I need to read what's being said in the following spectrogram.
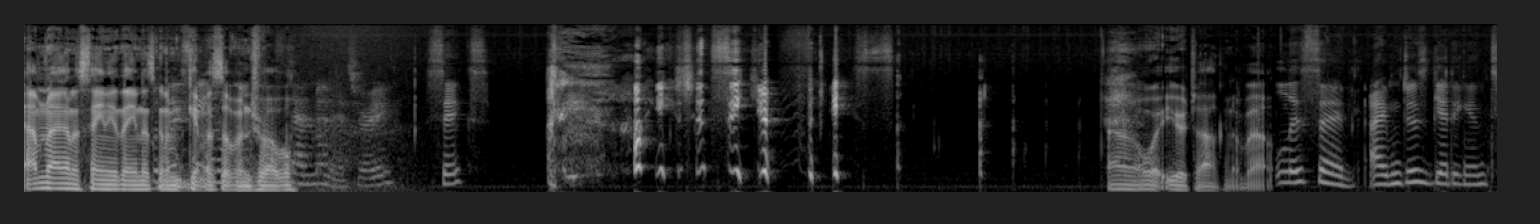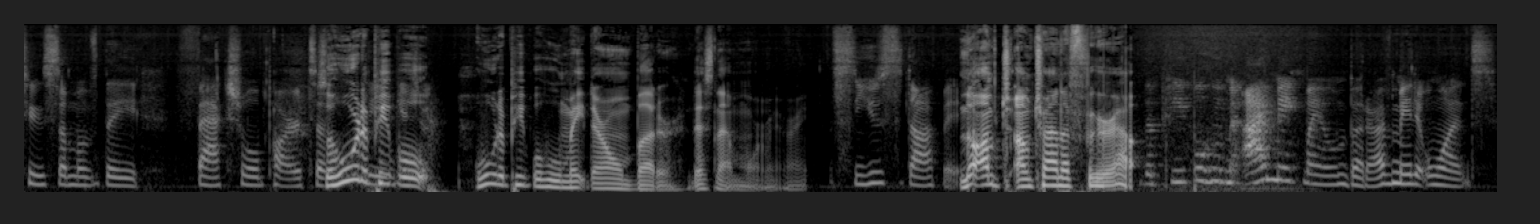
I'm not gonna say anything that's But gonna get myself in trouble. Ten minutes, right? Six. you should see your face. I don't know what you're talking about. Listen, I'm just getting into some of the factual parts. Of So who are the people? Who are the people who make their own butter? That's not Mormon, right? So you stop it. No, I'm I'm trying to figure out. The people who ma- I make my own butter. I've made it once.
